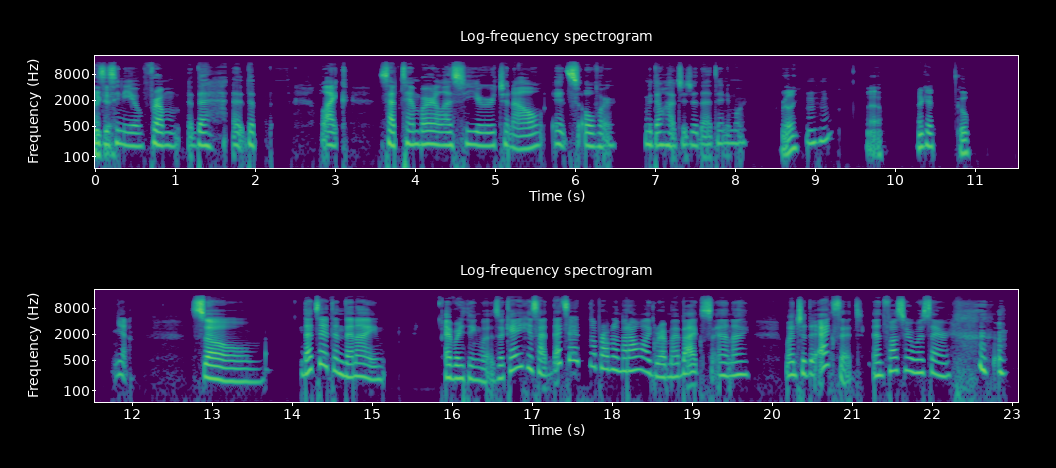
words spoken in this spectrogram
This Okay. is new from the uh, the like September last year to now. It's over. We don't have to do that anymore. Really Mm-hmm. okay, cool. Yeah. So that's it. And then I, everything was okay. He said, that's it. No problem at all. I grabbed my bags and I went to the exit and Foster was there.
